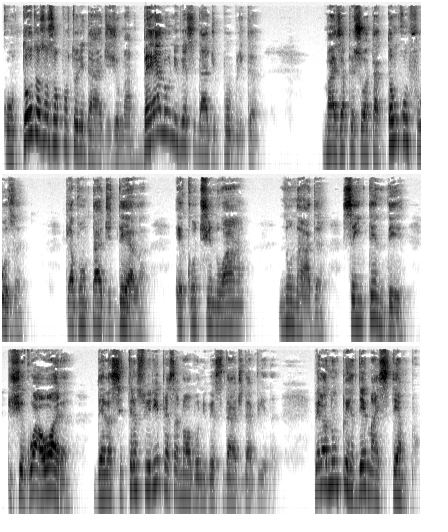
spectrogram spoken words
com todas as oportunidades de uma bela universidade pública, mas a pessoa está tão confusa que a vontade dela é continuar no nada, sem entender que chegou a hora dela se transferir para essa nova universidade da vida, para ela não perder mais tempo,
